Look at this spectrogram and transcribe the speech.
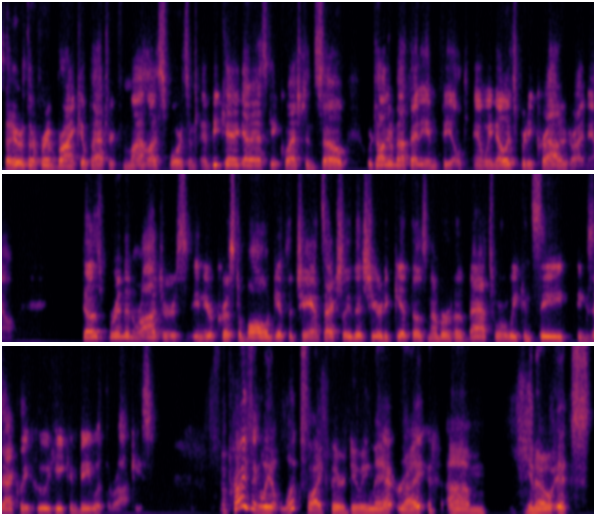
So here with our friend Bryan Kilpatrick from Mile High Sports, and, and BK, I got to ask you a question. So we're talking about that infield, and we know it's pretty crowded right now does Brendan Rodgers in your crystal ball get the chance actually this year to get those number of at bats where we can see exactly who he can be with the Rockies? Surprisingly, it looks like they're doing that, right? Um, you know, it's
